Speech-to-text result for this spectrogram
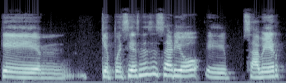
que, que pues sí es necesario eh, saber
